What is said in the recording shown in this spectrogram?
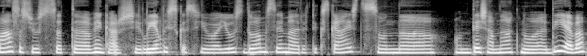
Māsas, jūs esat vienkārši lieliskas, jo jūsu domas vienmēr ir tik skaistas un, un tiešām nāk no dieva.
